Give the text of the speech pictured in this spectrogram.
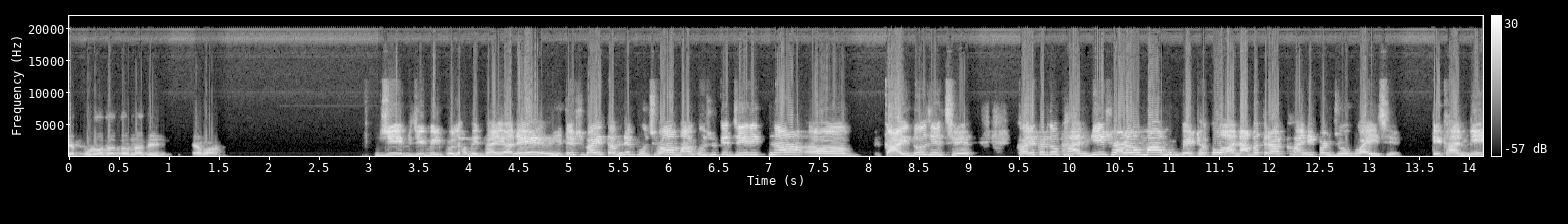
એ પૂરો થતો નથી એમાં. જી જી, બિલકુલ, અમિતભાઈ. અને હિતેશભાઈ, તમને પૂછવા માંગુ છું કે જે રીતના કાયદો જે છે, ખરેખર તો ખાનગી શાળાઓમાં અમુક બેઠકો અનામત રાખવાની પણ જોગવાઈ છે. કે ખાનગી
